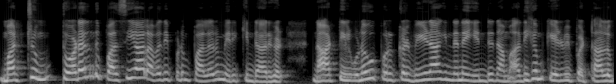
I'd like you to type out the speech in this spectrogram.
மற்றும் தொடர்ந்து பசியால் அவதிப்படும் பலரும் இருக்கின்றார்கள். நாட்டில் உணவுப் பொருட்கள் வீணாகின்றன என்று நாம் அதிகம் கேள்விப்பட்டாலும்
